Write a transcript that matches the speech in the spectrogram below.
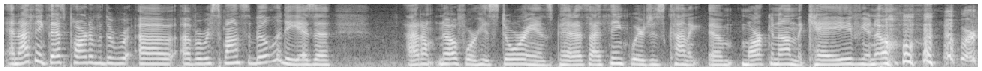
And I think that's part of the uh, of a responsibility as a. I don't know if we're historians, Pettis. I think we're just kind of um, marking on the cave. You know, we're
